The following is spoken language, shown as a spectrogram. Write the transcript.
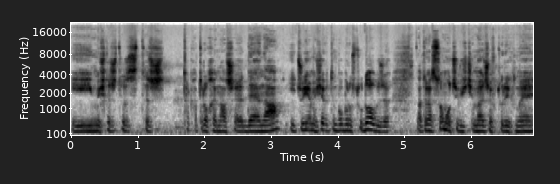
I myślę, że to jest też taka trochę nasze DNA i czujemy się w tym po prostu dobrze. Natomiast są oczywiście mecze, w których my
